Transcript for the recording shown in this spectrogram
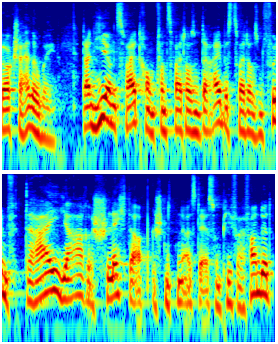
Berkshire Hathaway. Dann hier im Zeitraum von 2003 bis 2005 drei Jahre schlechter abgeschnitten als der S&P 500.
